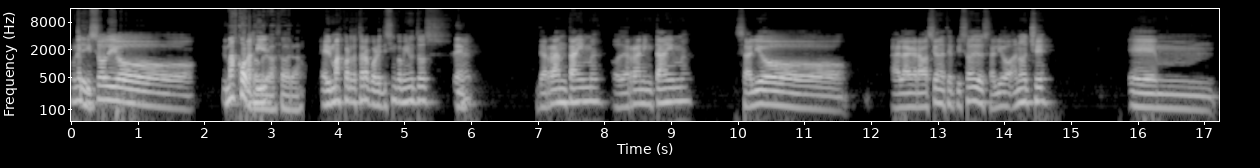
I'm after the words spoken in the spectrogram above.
un episodio... El más corto, hasta ahora. El más corto hasta ahora, 45 minutos. ¿eh? De runtime o de running time. Salió a la grabación de este episodio, salió anoche. Em,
